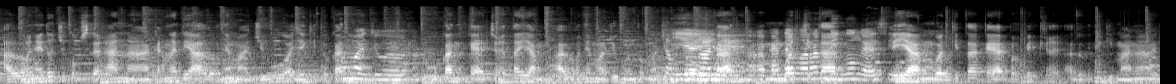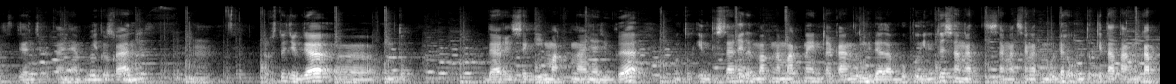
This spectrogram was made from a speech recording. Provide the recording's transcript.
alurnya itu cukup sederhana karena dia alurnya maju aja gitu kan Oh, maju. bukan kayak cerita yang alurnya maju mundur maju mundur Iya, iya. kan iya. Uh, Kadang membuat orang kita bingung gak sih? iya membuat kita kayak berpikir aduh ini gimana dan ceritanya begitu Bagus kan. Hmm. Terus itu juga eh, untuk dari segi maknanya juga untuk intisari dan makna-makna yang terkandung di dalam buku ini tuh sangat sangat sangat mudah untuk kita tangkap.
